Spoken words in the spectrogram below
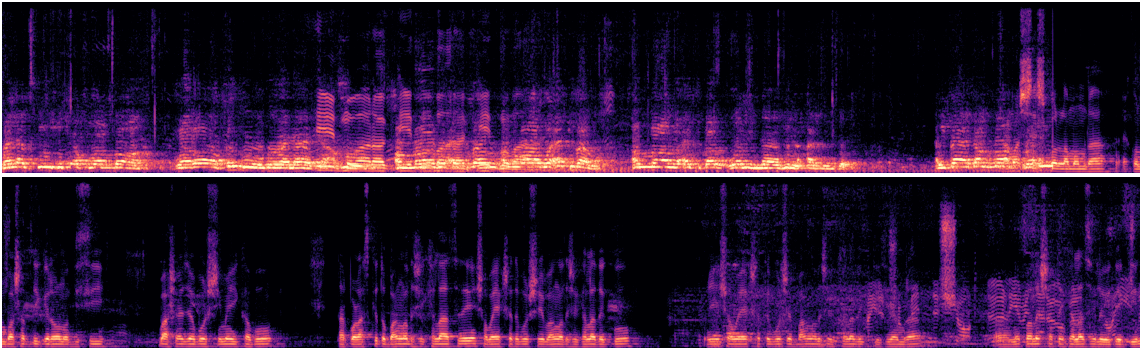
ونفسي بتقوى الله وراقبوه ولا عيد مبارك عيد مبارك عيد مبارك. الله أكبر الله أكبر ولله الحمد. আমার শেষ করলাম আমরা। এখন বাসার দিকে রওনা দিছি। বাসায় যাব সিমাই খাব। তারপর আজকে তো বাংলাদেশে খেলা আছে। সবাই একসাথে বসে বাংলাদেশে খেলা দেখব। এই সবাই একসাথে বসে বাংলাদেশের খেলা দেখতেছি আমরা। নেপালের সাথে খেলা ছিল ঈদের দিন।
